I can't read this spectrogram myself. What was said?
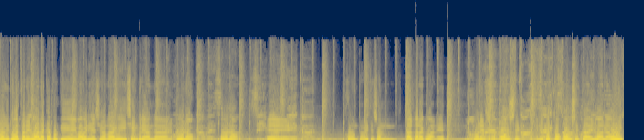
Un ratito va a estar el Bala acá porque va a venir el señor Rugby y siempre andan uno, uno, eh, juntos, ¿viste? Son tal para cual, ¿eh? Por eso, 11. En el puesto 11 está el Bala. Hoy,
